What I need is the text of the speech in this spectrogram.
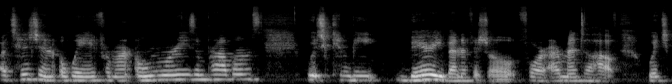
attention away from our own worries and problems, which can be very beneficial for our mental health, which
